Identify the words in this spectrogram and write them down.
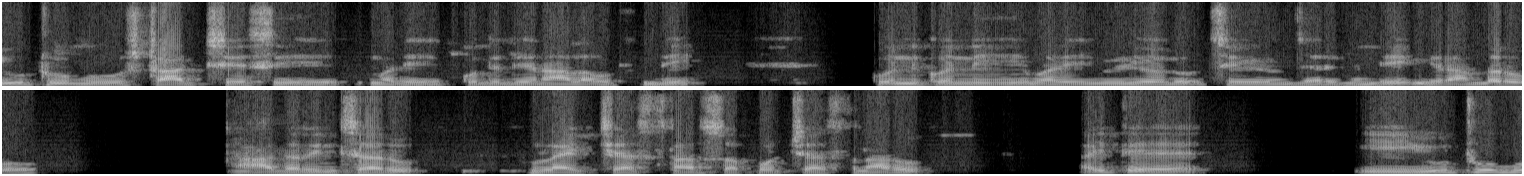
యూట్యూబ్ స్టార్ట్ చేసి మరి కొద్ది దినాలు అవుతుంది. కొన్ని కొన్ని మరి వీడియోలు చేయడం జరిగింది. మీరు అందరూ ఆదరించారు లైక్ చేస్తున్నారు సపోర్ట్ చేస్తున్నారు. అయితే ఈ యూట్యూబ్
